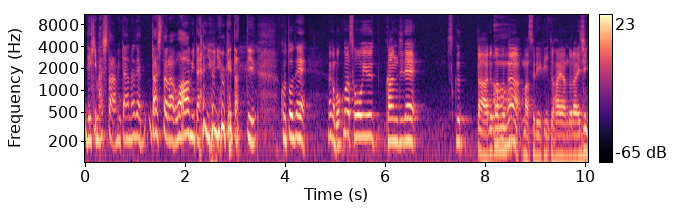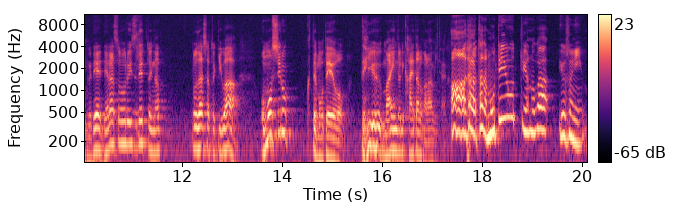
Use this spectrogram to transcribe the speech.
できましたみたいなので出したらわーみたいに受けたっていうことで。なんか僕はそういう感じで作ったアルバムが「まあ、3 Feet High and Rising」で「デラソール・イズ・デッド」になを出した時は面白くてモテようっていうマインドに変えたのかなみたいな。ああだからただモテようっていうのが要するに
